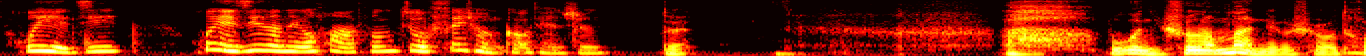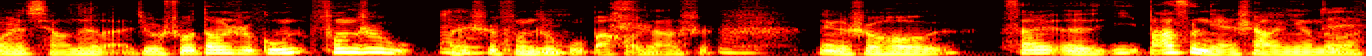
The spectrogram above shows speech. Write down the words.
辉夜姬，辉夜姬的那个画风就非常高田勋。不过你说到慢这个时候，突然想起来，就是说当时公《风之谷》哎嗯是《风之谷》吧，嗯好像是嗯。那个时候三呃一八四年上映的嘛，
